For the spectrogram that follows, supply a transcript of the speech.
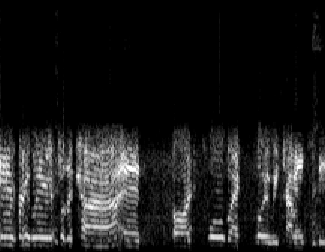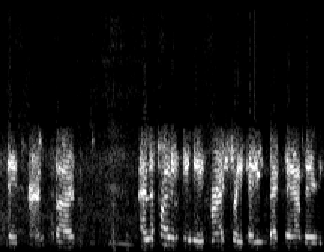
everywhere for the car, and I swore black blue we come into this entrance. So, and the funny thing is, we're actually heading back down there this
